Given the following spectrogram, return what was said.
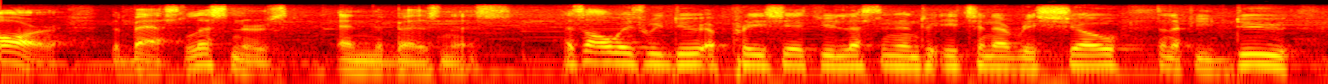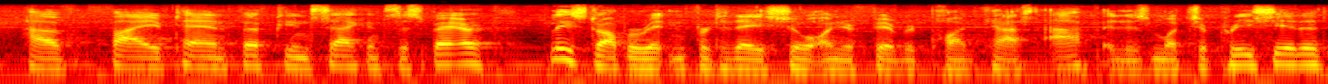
for the best listeners in the business. As always, we do appreciate you listening to each and every show. And if you do have 5, 10, 15 seconds to spare, please drop a rating for today's show on your favorite podcast app. It is much appreciated.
